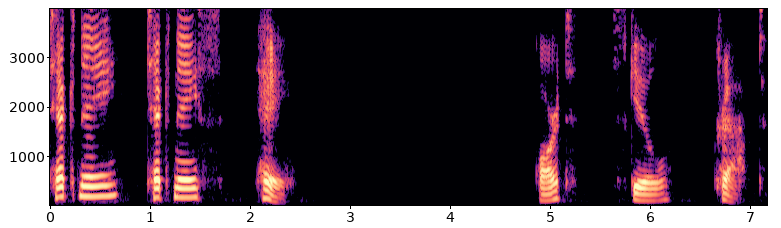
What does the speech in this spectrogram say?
Techne, technes, he. Art, skill, craft.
